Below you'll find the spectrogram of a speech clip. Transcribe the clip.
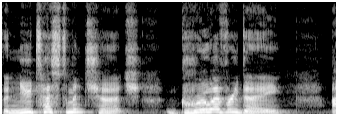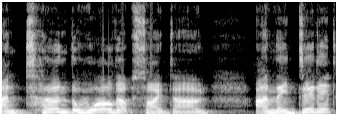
The New Testament church grew every day and turned the world upside down, and they did it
